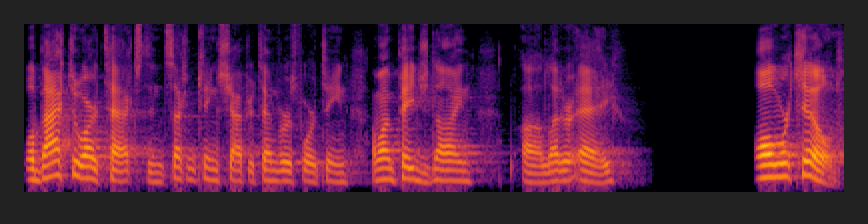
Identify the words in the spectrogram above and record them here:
Well, back to our text in 2 Kings chapter 10, verse 14. I'm on page 9, uh, letter A. All were killed.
